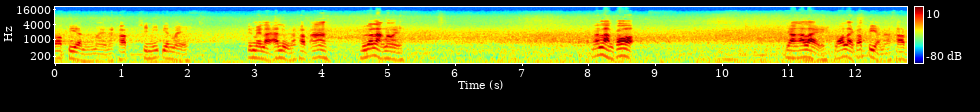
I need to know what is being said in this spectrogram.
ก็เปลี่ยนใหม่นะครับ ชิ้นนี้เปลี่ยนใหม่ เปลี่ยนใหม่หลายอันเลยนะครับอะดูด้านหลังหน่อย ด้านหลังก็ยางอะไหล่ล้ออะไหล่ก็เปลี่ยนนะครับ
